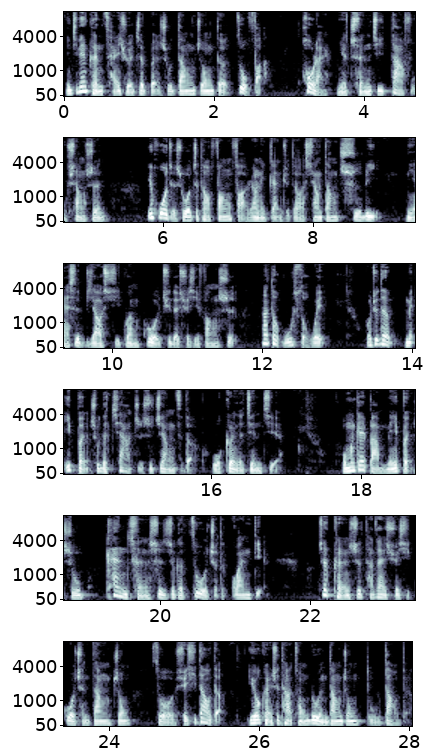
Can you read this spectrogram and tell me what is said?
你今天可能采取了这本书当中的做法，后来你的成绩大幅上升，又或者说这套方法让你感觉到相当吃力，你还是比较习惯过去的学习方式，那都无所谓。我觉得每一本书的价值是这样子的，我个人的见解，我们该把每本书看成是这个作者的观点。这可能是他在学习过程当中所学习到的，也有可能是他从论文当中读到的，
